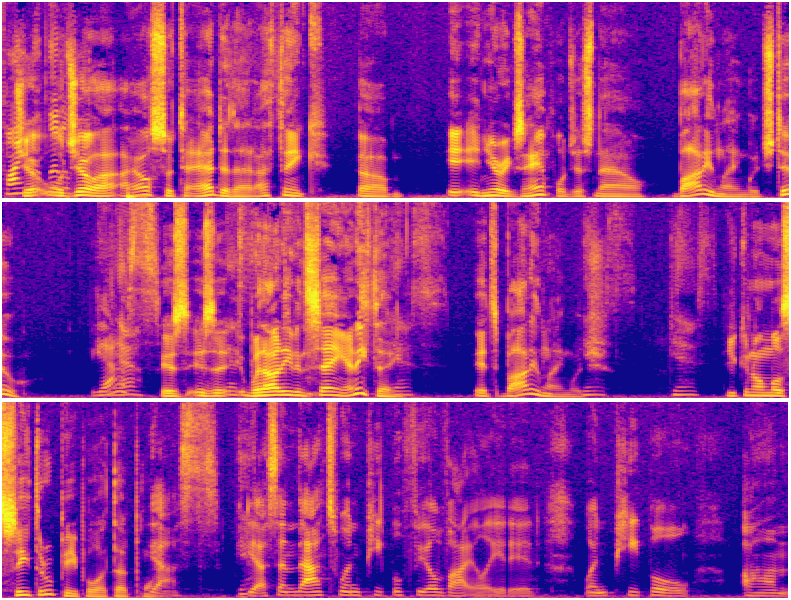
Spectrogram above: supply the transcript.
Find Joe, well, Joe, I, I also to add to that, I think um, i- in your example just now, body language too Yes. Yeah. is is it Yes. without even saying anything. Yes. It's body language. Yes. Yes. You can almost see through people at that point. Yes. Yeah. Yes. And that's when people feel violated, when people um,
